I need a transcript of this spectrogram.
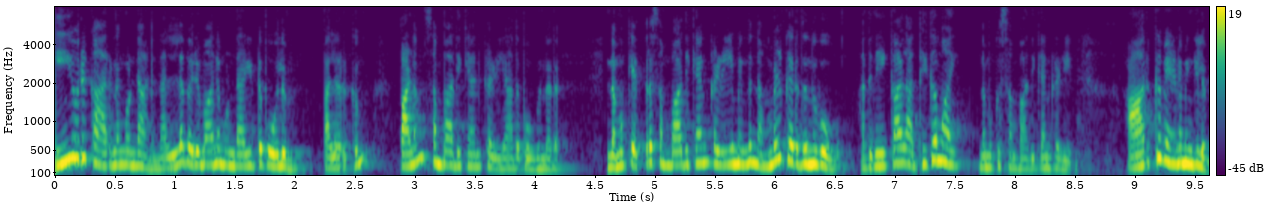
ഈ ഒരു കാരണം കൊണ്ടാണ് നല്ല വരുമാനം ഉണ്ടായിട്ട് പോലും പലർക്കും പണം സമ്പാദിക്കാൻ കഴിയാതെ പോകുന്നത്. നമുക്ക് എത്ര സമ്പാദിക്കാൻ കഴിയുമെന്ന് നമ്മൾ കരുതുന്നു പോകും അതിനേക്കാൾ അധികമായി നമുക്ക് സമ്പാദിക്കാൻ കഴിയും. ആർക്ക് വേണമെങ്കിലും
